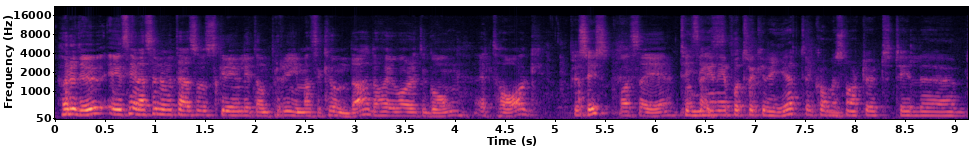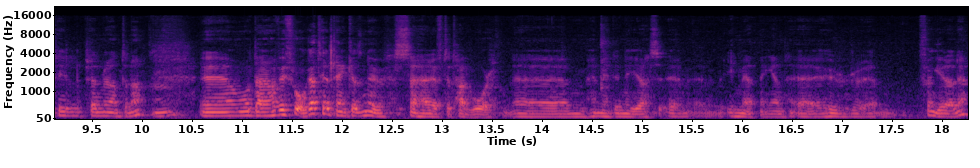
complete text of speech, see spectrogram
Hörru du, i senaste numret här så skriver vi lite om Prima Secunda. Det har ju varit igång ett tag. Precis. Vad säger Tidningen är på tryckeriet. Det kommer snart ut till, eh, till prenumeranterna. Mm. Eh, och där har vi frågat helt enkelt nu så här efter ett halvår eh, med den nya eh, inmätningen. Eh, hur eh, fungerar det?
